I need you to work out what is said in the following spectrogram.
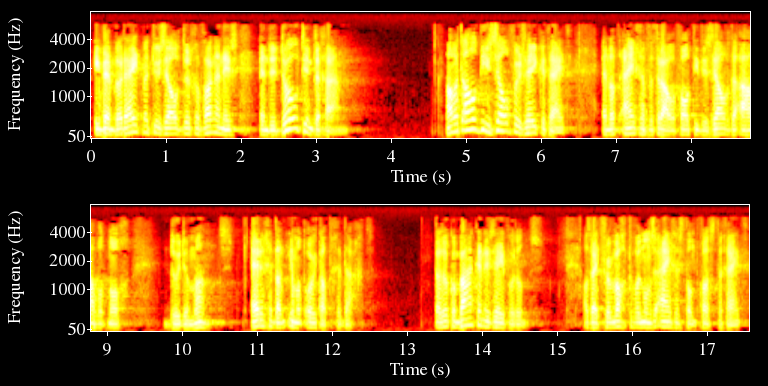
ik ben bereid met uzelf de gevangenis en de dood in te gaan. Maar met al die zelfverzekerdheid en dat eigen vertrouwen valt hij dezelfde avond nog door de mand. Erger dan iemand ooit had gedacht. Dat is ook een baken zee voor ons. Als wij het verwachten van onze eigen standvastigheid,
